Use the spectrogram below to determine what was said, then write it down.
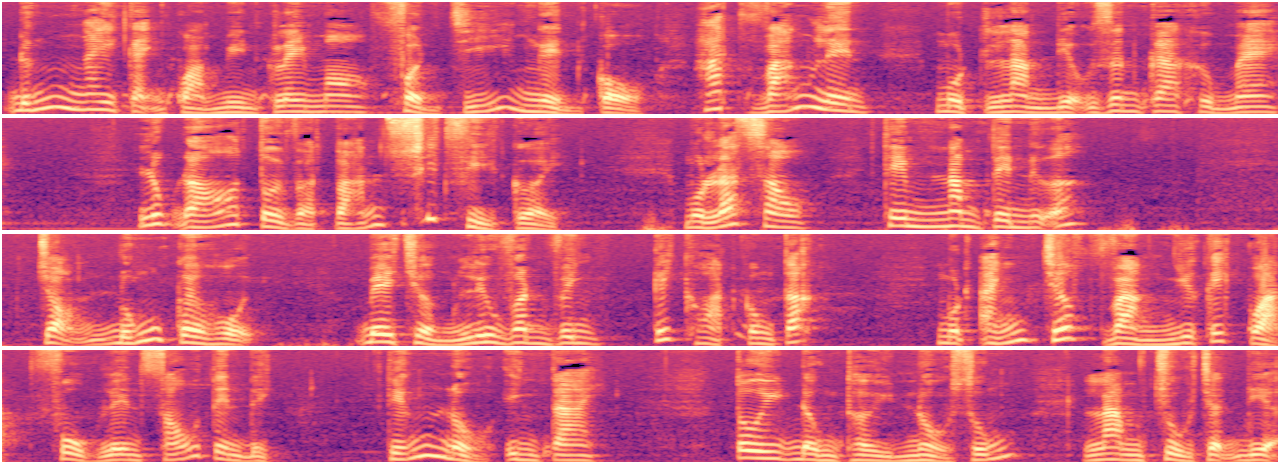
đứng ngay cạnh quả mìn Claymore phẩn chí nghển cổ, hát váng lên một làn điệu dân ca Khmer. Lúc đó tôi và Toán suýt phì cười. Một lát sau, thêm 5 tên nữa. Chọn đúng cơ hội, bê trưởng Lưu Văn Vinh kích hoạt công tắc. Một ánh chớp vàng như cái quạt phủ lên sáu tên địch. Tiếng nổ inh tai. Tôi đồng thời nổ súng, làm chủ trận địa.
